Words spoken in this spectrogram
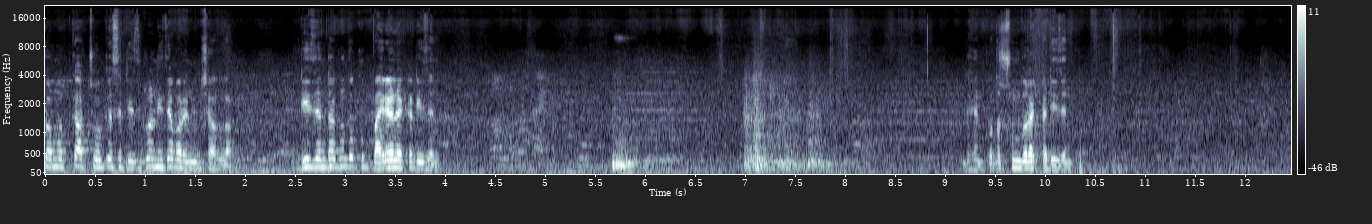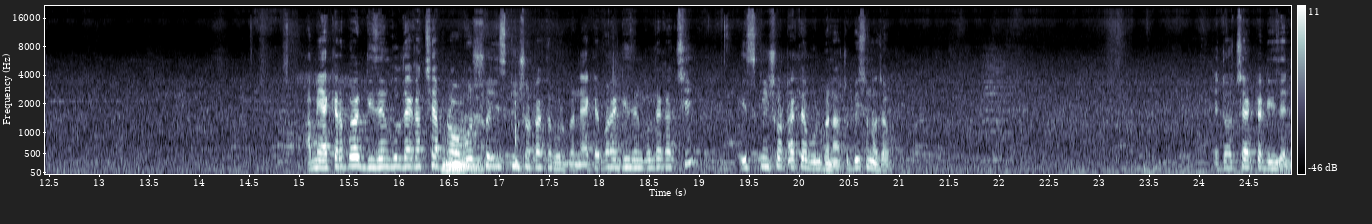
চমৎকার চলতেছে ড্রেসগুলো নিতে পারেন ইনশাল্লাহ ডিজাইনটা কিন্তু খুব ভাইরাল একটা ডিজাইন। দেখেন কত সুন্দর একটা ডিজাইন। আমি একের পর এক ডিজাইনগুলো দেখাচ্ছি আপনারা অবশ্যই স্ক্রিনশট রাখতে ভুলবেন না। একের পর এক ডিজাইনগুলো দেখাচ্ছি স্ক্রিনশট রাখতে ভুলবেন না। একটু পিছনে যাও। এটা হচ্ছে একটা ডিজাইন।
